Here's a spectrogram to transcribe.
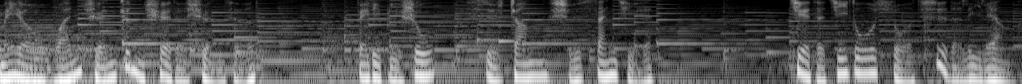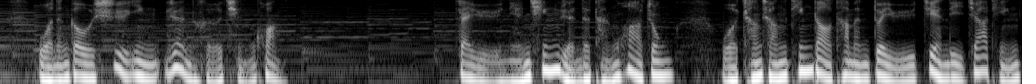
没有完全正确的选择。腓立比书四章十三节，借着基督所赐的力量，我能够适应任何情况。在与年轻人的谈话中，我常常听到他们对于建立家庭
